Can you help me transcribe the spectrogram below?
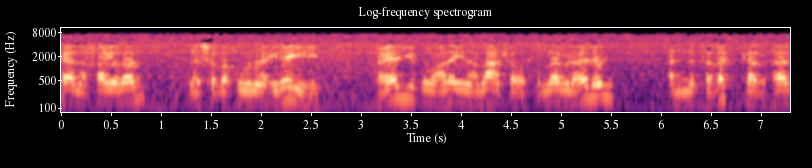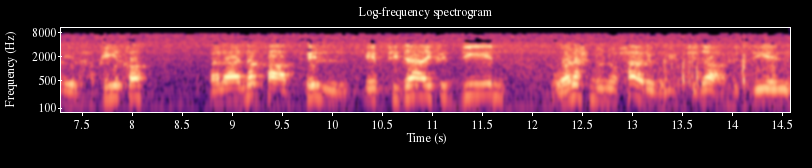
كان خيرا لسبقونا إليه. فيجب علينا معشر طلاب العلم أن نتذكر هذه الحقيقة فلا نقع في الابتداع في الدين ونحن نحارب الابتداع في الدين.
